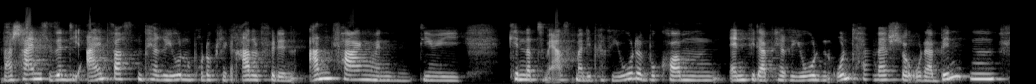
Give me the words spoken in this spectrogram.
Wahrscheinlich sind die einfachsten Periodenprodukte gerade für den Anfang, wenn die Kinder zum ersten Mal die Periode bekommen, entweder Periodenunterwäsche oder Binden.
